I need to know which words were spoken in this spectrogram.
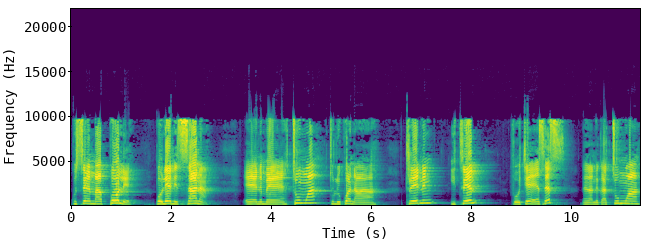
kusema pole, poleni sana. E, nimetumwa, tulikuwa na training Iten for JSS na nikatumwa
